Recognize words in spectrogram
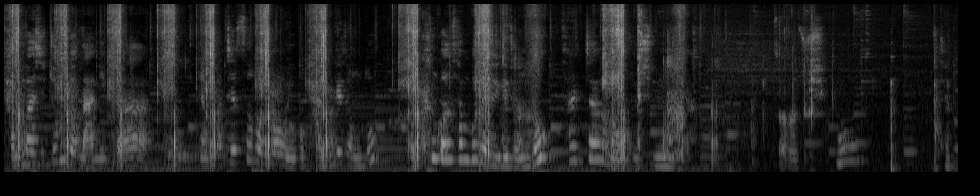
단맛이 좀 더 나니까 양파 채 썰어서 이거 반 개 정도? 큰 건 3분의 1개 정도? 살짝 넣어주시면 돼요. 썰어주시고 대파.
